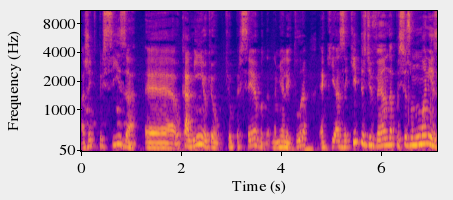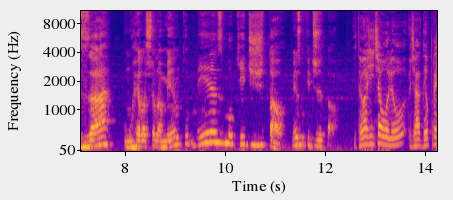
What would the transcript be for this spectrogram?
A gente precisa, é, o caminho que eu, que eu percebo na minha leitura é que as equipes de venda precisam humanizar um relacionamento, mesmo que digital, mesmo que digital. Então a gente já olhou, já deu para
